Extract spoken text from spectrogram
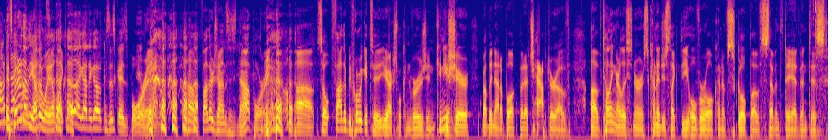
It's I better than the that? other way of like, oh, I got to go because this guy's boring. um, Father Johns is not boring. Uh, so, Father, before we get to your actual conversion, can you Yeah. share, probably not a book, but a chapter of of telling our listeners kind of just like the overall kind of scope of Seventh Day Adventist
